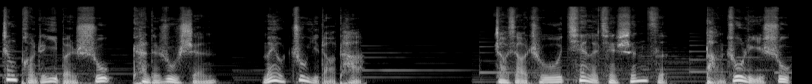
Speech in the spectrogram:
正捧着一本书看得入神，没有注意到他。赵小初欠了欠身子，挡住李树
